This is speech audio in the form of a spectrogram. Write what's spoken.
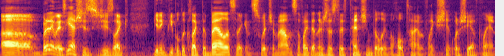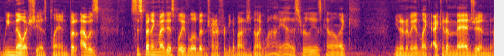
Um, but anyways, yeah, she's she's like getting people to collect the ballots so they can switch them out and stuff like that. And there's just this tension building the whole time of like, shit, what does she have planned? We know what she has planned, but I was suspending my disbelief a little bit and trying to forget about it and just be like, wow, yeah, this really is kind of like, you know what I mean? Like I could imagine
